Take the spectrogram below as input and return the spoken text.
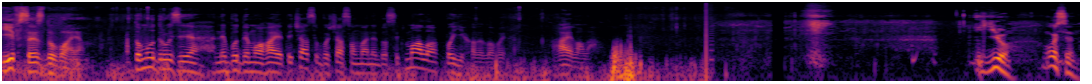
і все здуває. Тому, друзі, не будемо гаяти часу, бо часу у мене досить мало. Поїхали ловити. Гайлала. Йо, ось він.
